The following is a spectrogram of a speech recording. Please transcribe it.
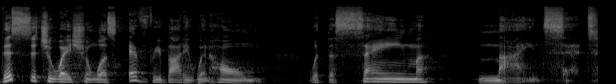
This situation was everybody went home with the same mindset.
